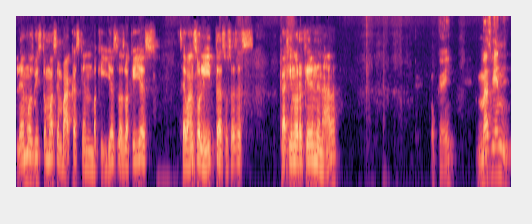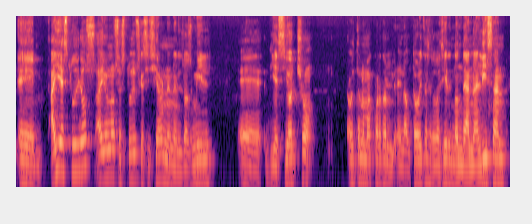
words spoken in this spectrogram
la hemos visto más en vacas que en vaquillas. Las vaquillas se van solitas, o sea, esas casi no requieren de nada. Ok. Más bien, eh, hay estudios, hay unos estudios que se hicieron en el 2018, ahorita no me acuerdo el, autor, ahorita se lo voy a decir, donde analizan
